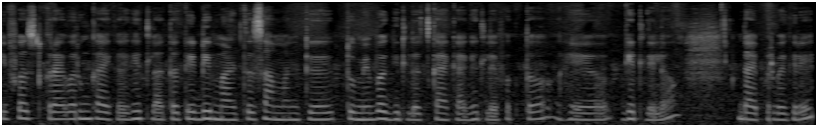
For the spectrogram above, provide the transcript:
की फर्स्ट क्रायवरून काय काय घेतलं? तर ते डीमार्टचं सामान ते तुम्ही बघितलंच काय काय घेतलं फक्त हे घेतलेलं डायपर वगैरे.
